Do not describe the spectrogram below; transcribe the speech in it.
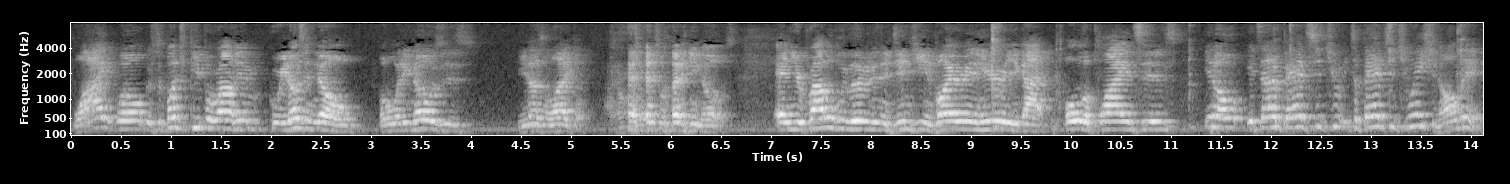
Why? Well, there's a bunch of people around him who he doesn't know, but what he knows is he doesn't like them. I don't know. That's what he knows. And you're probably living in a dingy environment here. You got old appliances. You know, it's not a bad situ. It's a bad situation all in.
